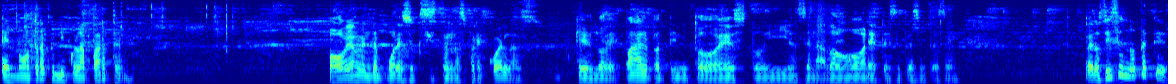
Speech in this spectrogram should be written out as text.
en otra película aparte. Obviamente por eso existen las precuelas, que es lo de Palpatine y todo esto, y el senador, etc, etc, etc. Pero sí se nota que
